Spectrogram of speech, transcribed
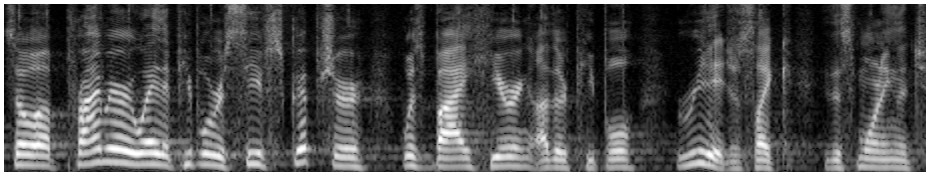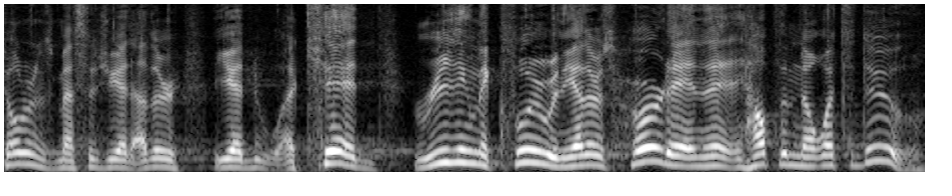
so a primary way that people receive Scripture was by hearing other people read it. Just like this morning in the children's message, you had other, you had a kid reading the clue, and the others heard it, and it helped them know what to do.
